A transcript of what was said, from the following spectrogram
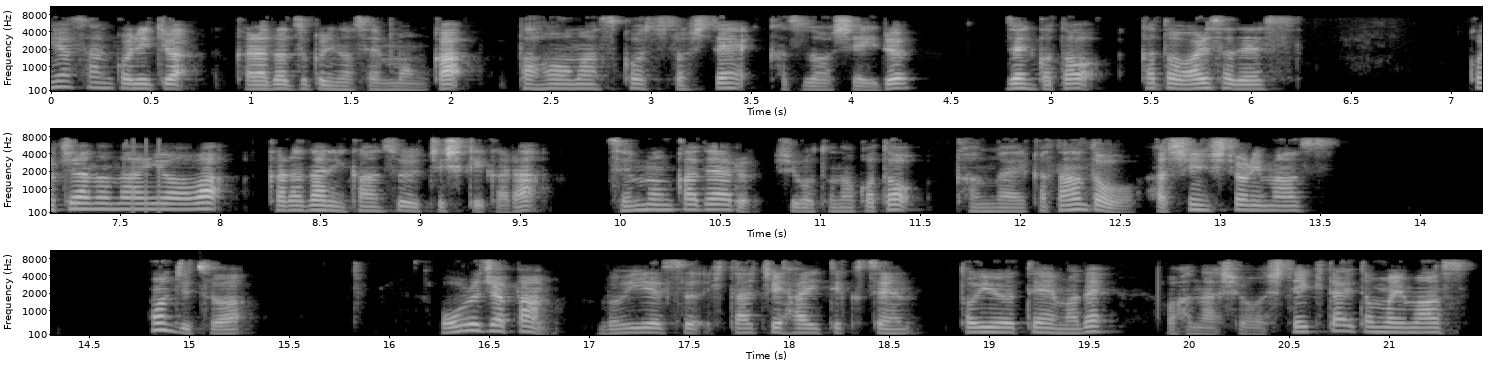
皆さん、こんにちは。体づくりの専門家、パフォーマンスコーチとして活動している、前こと加藤ありさです。こちらの内容は、体に関する知識から、専門家である仕事のこと、考え方などを発信しております。本日は、オールジャパン VS 日立ハイテク戦というテーマでお話をしていきたいと思います。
